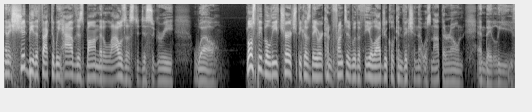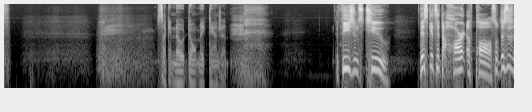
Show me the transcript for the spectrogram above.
and it should be the fact that we have this bond that allows us to disagree well. Most people leave church because they were confronted with a theological conviction that was not their own, and they leave. Second note don't make tangent. Ephesians 2 this gets at the heart of Paul. So, this is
